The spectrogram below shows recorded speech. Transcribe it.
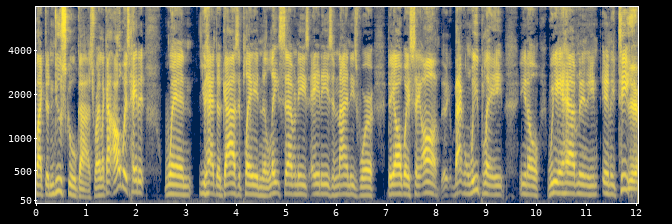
like the new school guys, right? Like I always hated when you had the guys that played in the late 70s, 80s, and 90s where they always say, oh, back when we played, you know, we ain't having any any teeth, yeah.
